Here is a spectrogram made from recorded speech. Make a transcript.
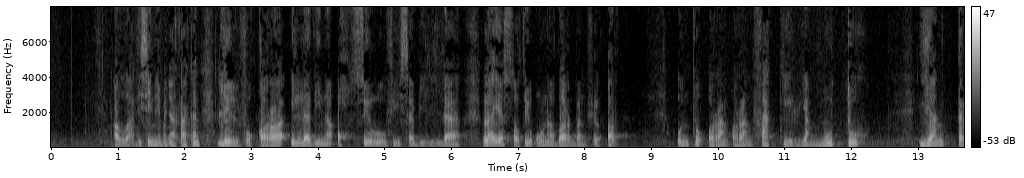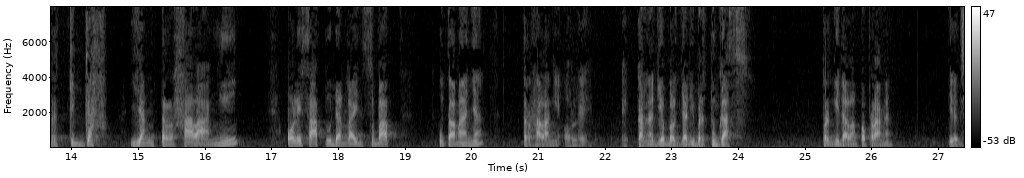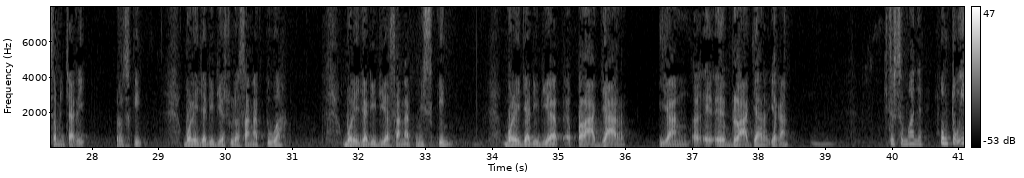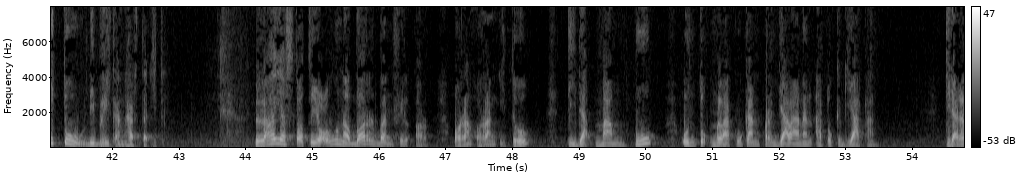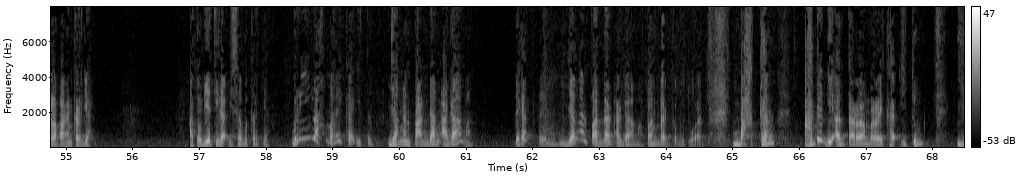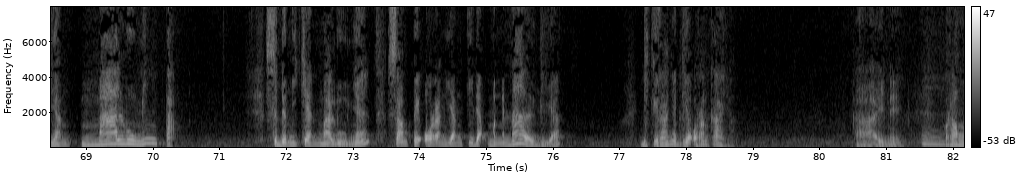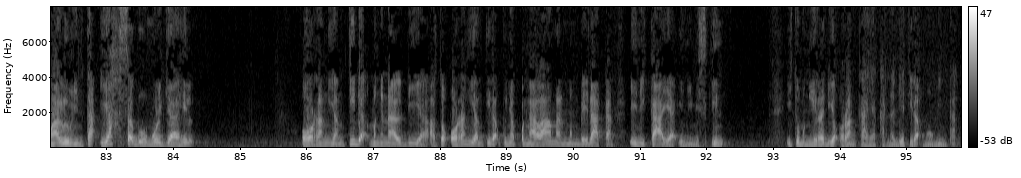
Allah di sini menyatakan lil fuqara illadina uhsiru fi sabilillah la yastati'una darban fil ard. Untuk orang-orang fakir yang butuh yang tercegah, yang terhalangi oleh satu dan lain sebab utamanya terhalangi oleh eh, karena dia jadi bertugas pergi dalam peperangan tidak bisa mencari rezeki. Boleh jadi dia sudah sangat tua. Boleh jadi dia sangat miskin. Boleh jadi dia eh, pelajar yang eh, eh, belajar, ya kan? Itu semuanya. Untuk itu diberikan harta itu. La yastati'una darban fil ard. Orang-orang itu tidak mampu untuk melakukan perjalanan atau kegiatan. Tidak ada lapangan kerja. Atau dia tidak bisa bekerja berilah mereka itu. Jangan pandang agama. Ya kan? Jangan pandang agama, pandang kebutuhan. Bahkan ada di antara mereka itu yang malu minta. Sedemikian malunya sampai orang yang tidak mengenal dia dikiranya dia orang kaya. Nah ini. Hmm. Orang malu minta yahsabuhumul jahil orang yang tidak mengenal dia atau orang yang tidak punya pengalaman membedakan ini kaya, ini miskin, itu mengira dia orang kaya karena dia tidak mau minta.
